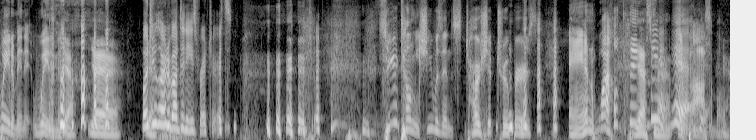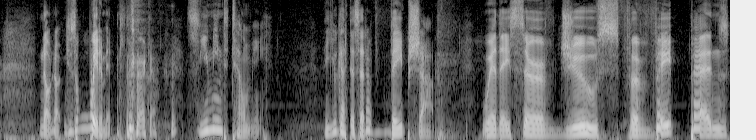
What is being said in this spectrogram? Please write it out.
wait a minute. Wait a minute. yeah, yeah, yeah, yeah. What'd yeah. you learn about Denise Richards? So you're telling me she was in Starship Troopers and Wild Things? Yes, Yeah, Matt. yeah. Impossible. yeah. No, no. So wait a minute. okay. So you mean to tell me that you got this at a vape shop where they serve juice for vape pens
